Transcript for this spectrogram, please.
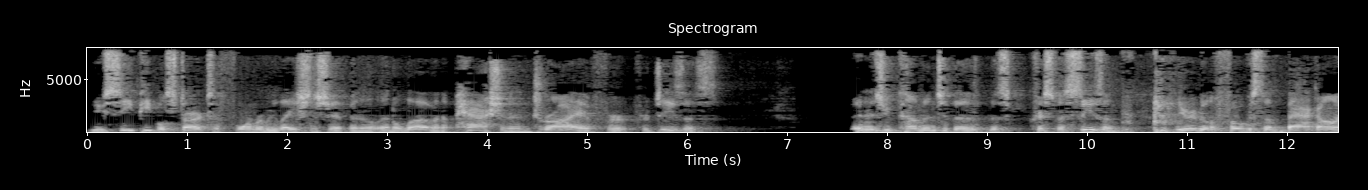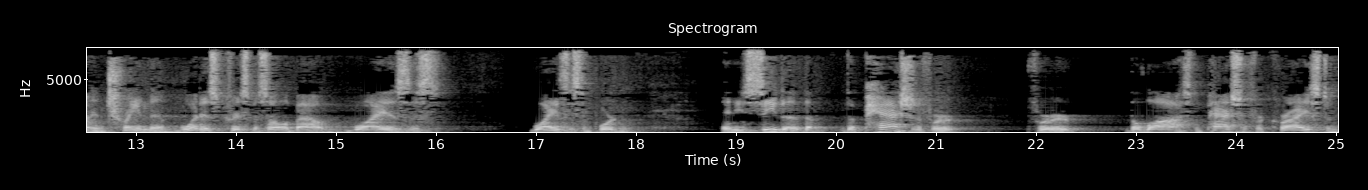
you see people start to form a relationship and a, and a love and a passion and drive for, for Jesus. And as you come into the, this Christmas season, you're able to focus them back on and train them. What is Christmas all about? Why is this, why is this important? And you see the, the, the passion for, for the lost and passion for Christ and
